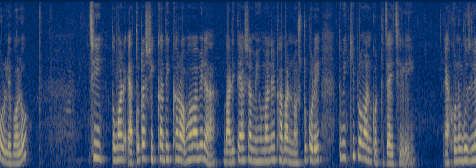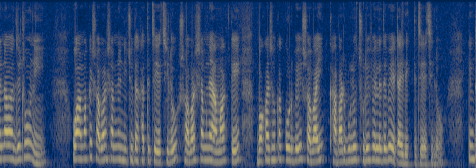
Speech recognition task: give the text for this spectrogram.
করলে বলো? ছি, তোমার এতটা শিক্ষা দীক্ষার অভাব আবিরা বাড়িতে আসা মেহমানের খাবার নষ্ট করে তুমি কি প্রমাণ করতে চাইছিলে? এখনও বুঝলে না জেঠুমনি ও আমাকে সবার সামনে নিচু দেখাতে চেয়েছিল, সবার সামনে আমাকে বকাঝকা করবে, সবাই খাবারগুলো ছুঁড়ে ফেলে দেবে এটাই দেখতে চেয়েছিল। কিন্তু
